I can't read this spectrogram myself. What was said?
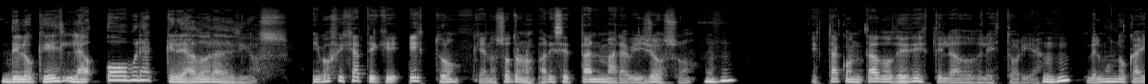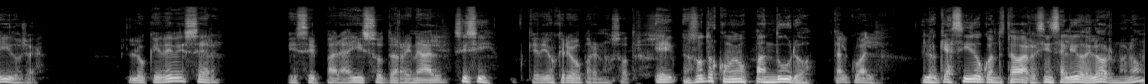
de lo que es la obra creadora de Dios. Y vos fíjate que esto, que a nosotros nos parece tan maravilloso, está contado desde este lado de la historia, del mundo caído ya. Lo que debe ser ese paraíso terrenal sí, sí. que Dios creó para nosotros. Eh, nosotros comemos pan duro. Tal cual. Lo que ha sido cuando estaba recién salido del horno, ¿no?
